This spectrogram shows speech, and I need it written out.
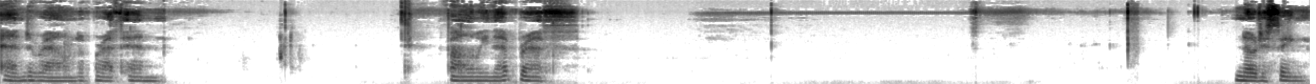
and around a breath in. Following that breath noticing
